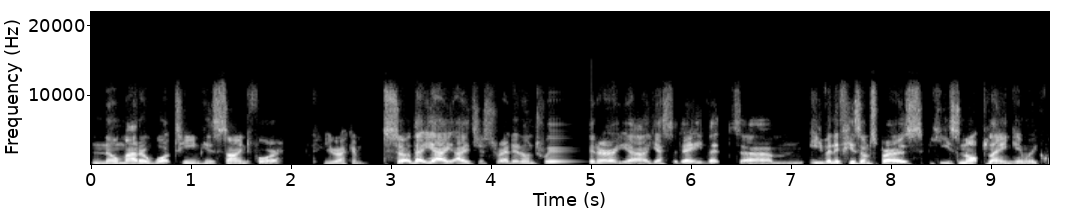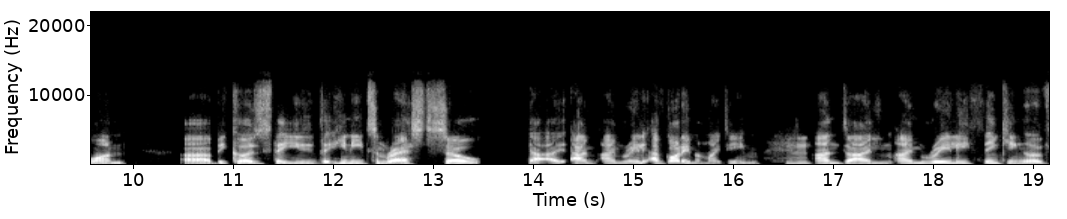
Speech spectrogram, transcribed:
no matter what team he's signed for. you reckon? So that yeah, I, I just read it on Twitter yeah yesterday that um, even if he's on Spurs, he's not playing game week one uh, because they that he needs some rest. So I, I'm I'm really I've got him on my team, Mhm. and I'm I'm really thinking of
